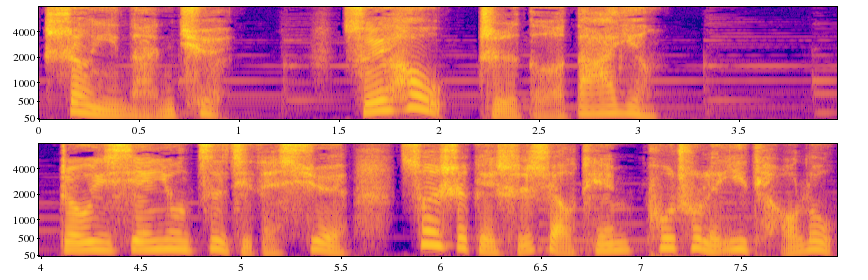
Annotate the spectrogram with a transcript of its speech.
盛意难却，随后只得答应。周一仙用自己的血，算是给石小天铺出了一条路。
